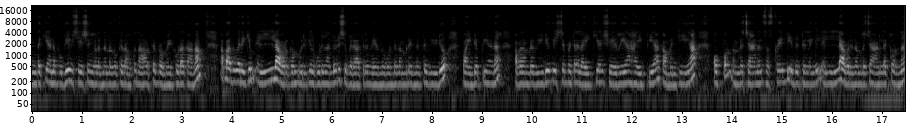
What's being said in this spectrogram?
എന്തൊക്കെയാണ് പുതിയ വിശേഷങ്ങൾ എന്നുള്ളതൊക്കെ നമുക്ക് നാളത്തെ പ്രൊമോയിൽ കൂടെ കാണാം. അപ്പോൾ അതുവരേക്കും എല്ലാവർക്കും ഒരിക്കൽ കൂടി നല്ലൊരു ശുഭരാത്രി നേർന്നുകൊണ്ട് നമ്മുടെ ഇന്നത്തെ വീഡിയോ വൈൻഡ് അപ്പ് ചെയ്യാണ്. അപ്പോൾ നമ്മുടെ വീഡിയോ ഒക്കെ ഇഷ്ടപ്പെട്ട ലൈക്ക് ചെയ്യുക ഷെയർ ചെയ്യുക ഹൈപ്പ് ചെയ്യുക കമന്റ് ചെയ്യുക. ഒപ്പം നമ്മുടെ ചാനൽ സബ്സ്ക്രൈബ് ചെയ്തിട്ടില്ലെങ്കിൽ എല്ലാവരും നമ്മുടെ ചാനലൊക്കെ ഒന്ന്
